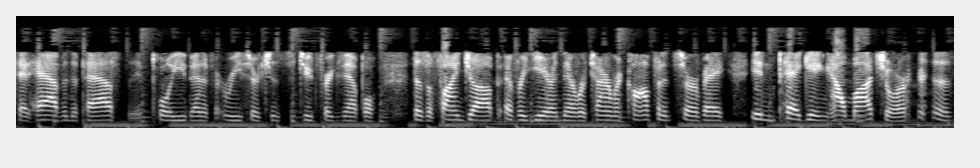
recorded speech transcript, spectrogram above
that have in the past. The Employee Benefit Research Institute, for example, does a fine job every year in their retirement confidence survey in pegging how much, or as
